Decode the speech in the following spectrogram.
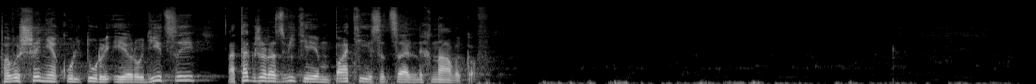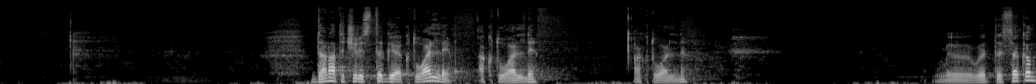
повышение культуры и эрудиции, а также развитие эмпатии и социальных навыков. Донаты через ТГ актуальны? Актуальны. Актуальны. Wait a second.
